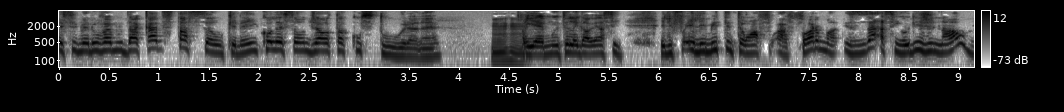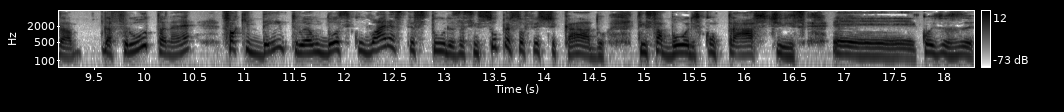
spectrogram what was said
esse menu vai mudar cada estação, que nem coleção de alta costura, né? Uhum. E é muito legal. É assim, ele, ele imita então a, a forma assim, original da, da fruta, né? Só que dentro é um doce com várias texturas, assim, super sofisticado. Tem sabores, contrastes, é, coisas,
